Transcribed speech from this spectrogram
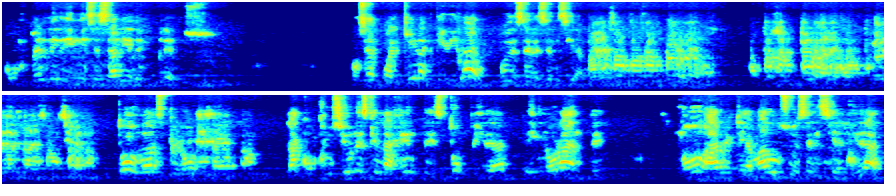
con pérdida innecesaria de empleos. O sea, cualquier actividad puede ser esencial. Todas, pero la conclusión es que la gente estúpida e ignorante no ha reclamado su esencialidad.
